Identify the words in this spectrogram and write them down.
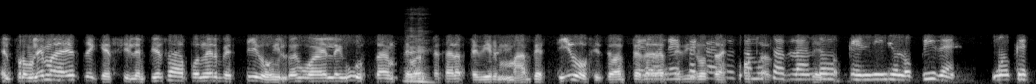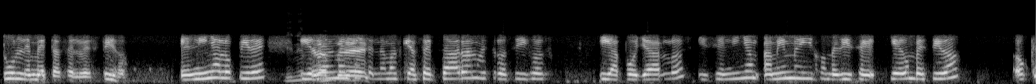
el problema es de que si le empiezas a poner vestidos y luego a él le gustan, te va a empezar a pedir más vestidos y te va a empezar Pero a pedir este otras caso estamos cosas. hablando que el niño lo pide, no que tú le metas el vestido. El niño lo pide y realmente tenemos que aceptar a nuestros hijos y apoyarlos. Y si el niño, a mí mi hijo me dice, quiero un vestido, ok,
